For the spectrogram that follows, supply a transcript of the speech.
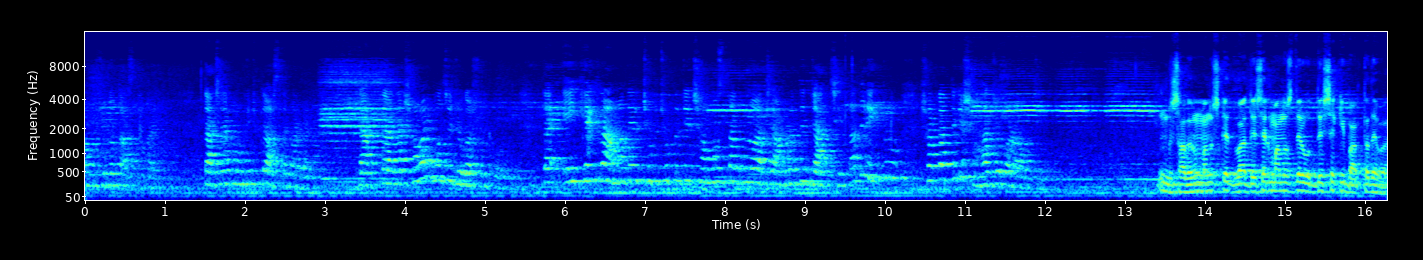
মানসিকতা আসতে পারে। তাছাড়া কোনো কিছুতে আসতে পারবে না। ডাক্তাররা সবাই বলছে যোগাসন করুন। তা এই ক্ষেত্রে আমাদের ছোট ছোট যে সংস্থাগুলো আছে আমরা যে যাচ্ছি তাদের একটু সরকার থেকে সাহায্য করা উচিত। সাধারণ মানুষকে বা দেশের মানুষদের উদ্দেশ্যে কি বার্তা দেওয়া?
